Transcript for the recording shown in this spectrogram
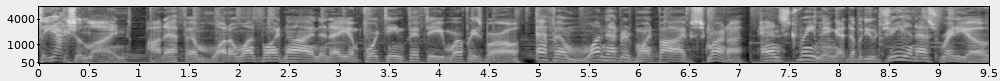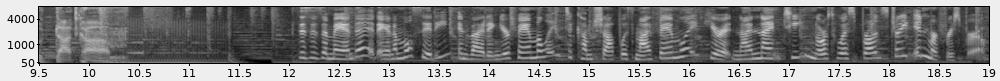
The Action Line on FM 101.9 and AM 1450 Murfreesboro, FM 100.5 Smyrna, and streaming at WGNSradio.com. This is Amanda at Animal City, inviting your family to come shop with my family here at 919 Northwest Broad Street in Murfreesboro.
